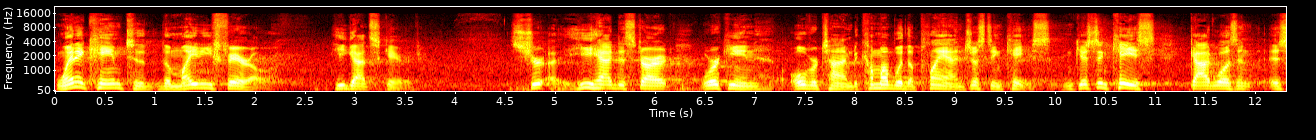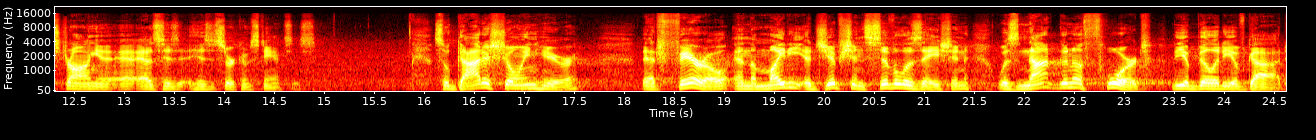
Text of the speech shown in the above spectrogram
when it came to the mighty Pharaoh, he got scared. Sure, he had to start working overtime to come up with a plan just in case, just in case God wasn't as strong as his, his circumstances. So God is showing here that Pharaoh and the mighty Egyptian civilization was not going to thwart the ability of God.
